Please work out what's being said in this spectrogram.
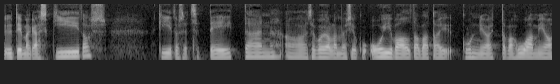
ytimäkäs kiitos. Kiitos, että sä teit tämän. Se voi olla myös joku oivaltava tai kunnioittava huomio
